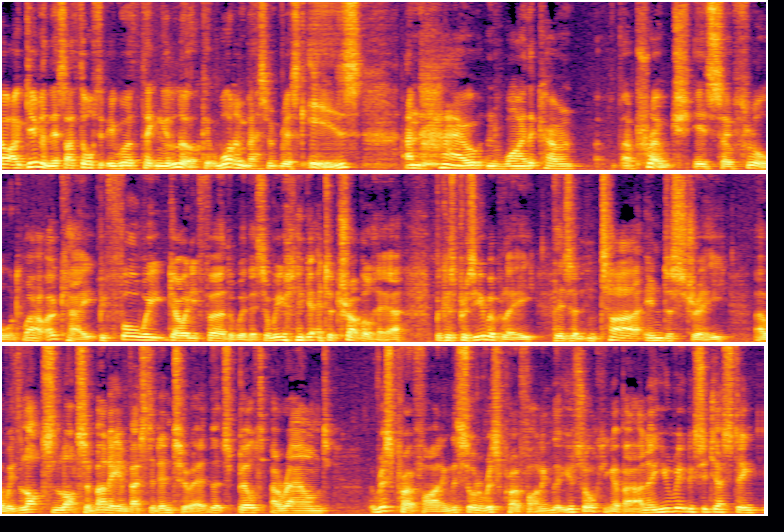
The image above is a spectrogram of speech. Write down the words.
Now, given this, I thought it'd be worth taking a look at what investment risk is and how and why the current approach is so flawed. Wow, okay. Before we go any further with this, are we going to get into trouble here? Because presumably there's an entire industry uh, with lots and lots of money invested into it that's built around risk profiling, this sort of risk profiling that you're talking about. And are you really suggesting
